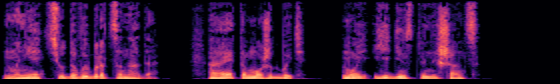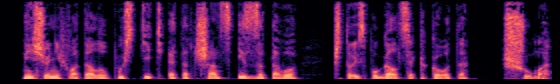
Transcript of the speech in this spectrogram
Мне отсюда выбраться надо, а это, может быть, мой единственный шанс. Еще не хватало упустить этот шанс из-за того, что испугался какого-то шума.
